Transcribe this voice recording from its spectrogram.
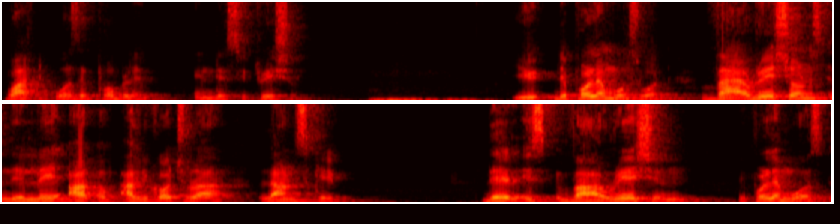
What was the problem in the situation? You, the problem was what? Variations in the layout of agricultural landscape. There is variation. The problem was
